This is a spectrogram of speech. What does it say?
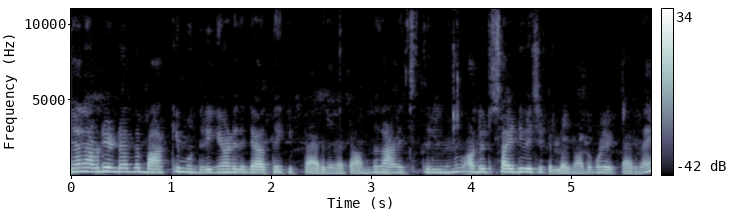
ഞാൻ അവിടെ ഉണ്ടായിരുന്ന ബാക്കി മുന്തിരിങ്ങയോട് ഇതിന്റെ അകത്തേക്ക് ഇട്ടായിരുന്നു കേട്ടോ. അന്ന് കാണിച്ചതിൽ നിന്നും അവിടെ ഒരു സൈഡിൽ വെച്ചിട്ടില്ലായിരുന്നു അതും കൂടെ ഇട്ടായിരുന്നേ.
